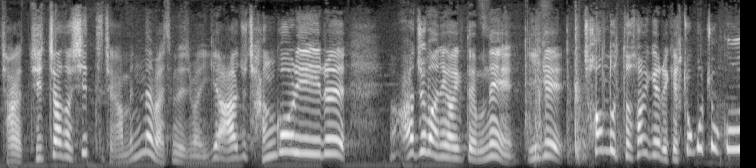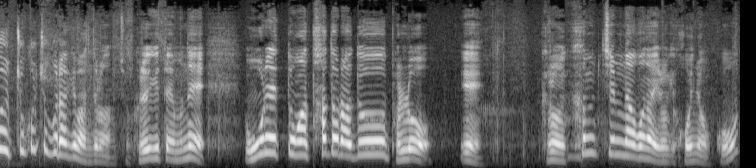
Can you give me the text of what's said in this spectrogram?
자 뒷좌석 시트 제가 맨날 말씀드리지만 이게 아주 장거리를 아주 많이 가기 때문에 이게 처음부터 설계를 이렇게 쪼글쪼글 쭈글쭈글하게 만들어 놨죠. 그렇기 때문에 오랫동안 타더라도 별로 예 그런 흠집 나거나 이런 게 거의 없고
